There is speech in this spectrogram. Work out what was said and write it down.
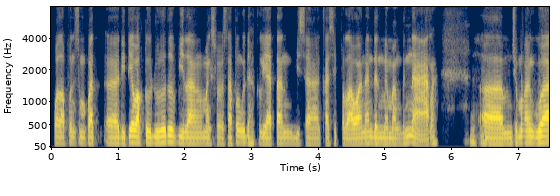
Walaupun sempat uh, Ditya waktu dulu tuh bilang Max Verstappen udah kelihatan bisa kasih perlawanan dan memang benar. Um, cuman gue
